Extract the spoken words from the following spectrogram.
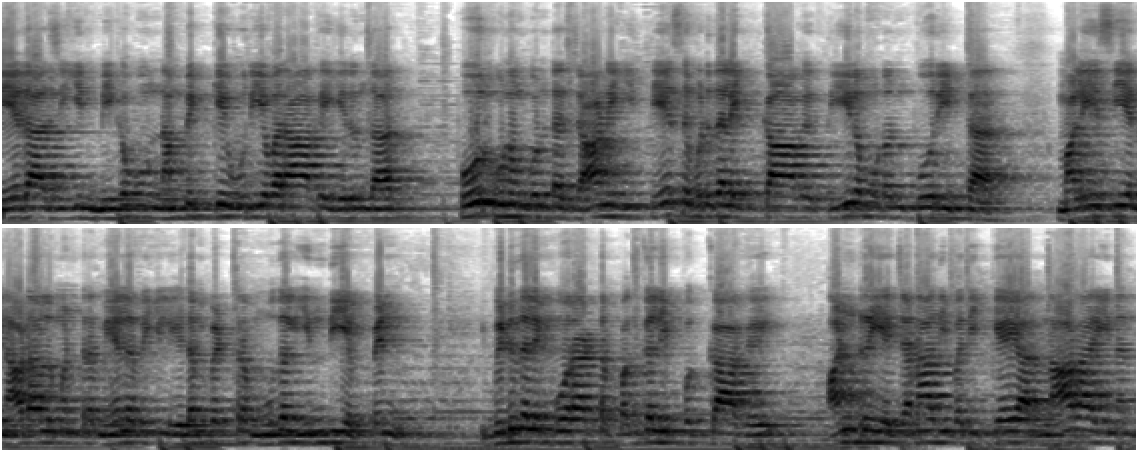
நேதாஜியின் மிகவும் நம்பிக்கை உரியவராக இருந்தார். போர் குணம் கொண்ட ஜானகி தேச விடுதலைக்காக தீரமுடன் போரிட்டார். மலேசிய நாடாளுமன்ற மேலவையில் இடம்பெற்ற முதல் இந்திய பெண். விடுதலை போராட்ட பங்களிப்புக்காக அன்றைய ஜனாதிபதி கே ஆர் நாராயணன்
